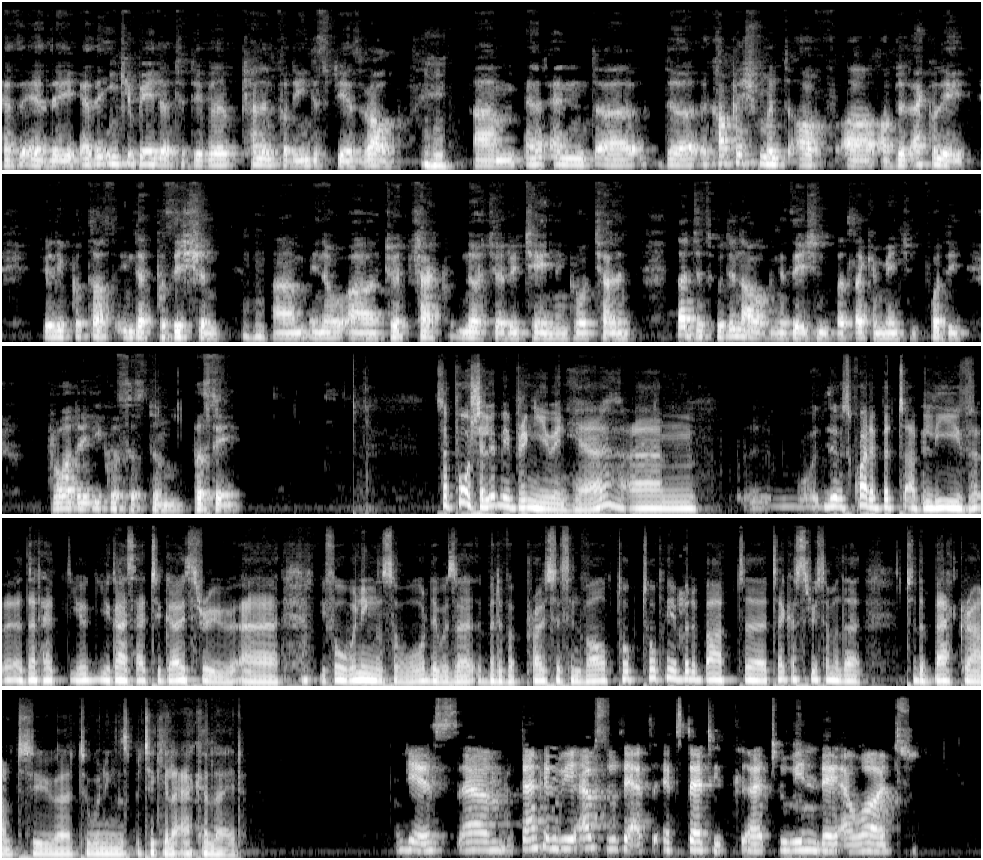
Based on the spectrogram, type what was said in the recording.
as, as a as an incubator to develop talent for the industry as well. Mm-hmm. Um, and and uh, the accomplishment of uh, of this accolade really puts us in that position, mm-hmm. um, you know, uh, to attract, nurture, retain, and grow talent, not just within our organization, but like I mentioned, for the broader ecosystem per se. So, Portia, let me bring you in here. Um, there was quite a bit, I believe, uh, that had, you, you, guys had to go through uh, before winning this award. There was a, a, bit of a process involved. Talk talk me a bit about, uh, take us through some of the to the background to uh, to winning this particular accolade. Yes, um, Duncan, we're absolutely ecstatic uh, to win the award.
